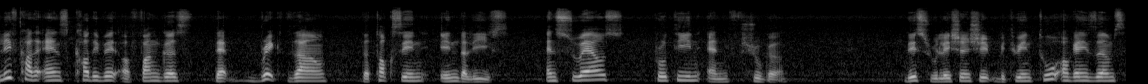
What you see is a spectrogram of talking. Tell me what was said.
Leafcutter ants cultivate a fungus that breaks down the toxin in the leaves and swells protein and sugar. This relationship between two organisms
